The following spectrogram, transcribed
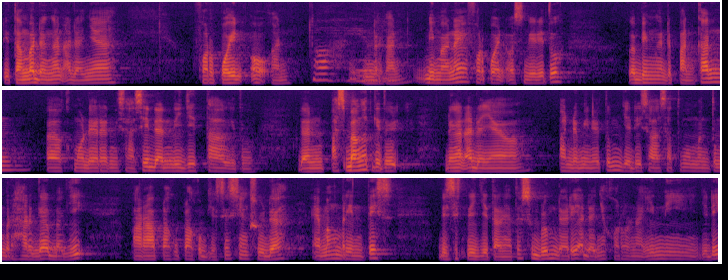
ditambah dengan adanya 4.0 kan. Oh iya. Bener kan? Di mana 4.0 sendiri tuh lebih mengedepankan eh, kemodernisasi dan digital gitu. Dan pas banget gitu dengan adanya pandemi ini tuh menjadi salah satu momentum berharga bagi para pelaku-pelaku bisnis yang sudah emang merintis bisnis digitalnya tuh sebelum dari adanya corona ini. Jadi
